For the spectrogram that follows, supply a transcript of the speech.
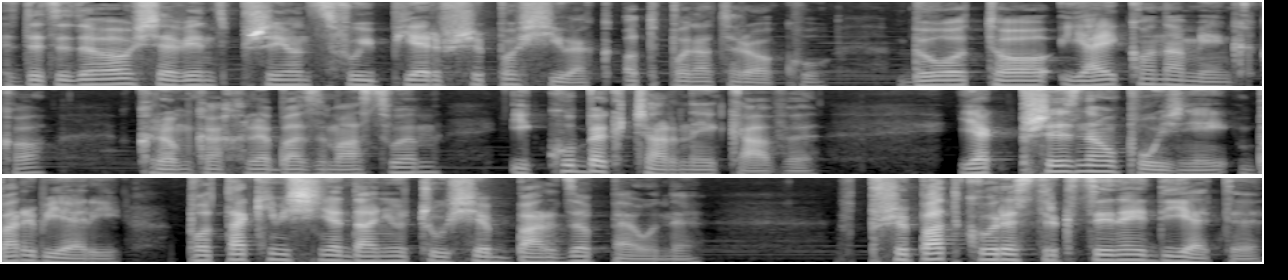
zdecydował się więc przyjąć swój pierwszy posiłek od ponad roku. Było to jajko na miękko, kromka chleba z masłem i kubek czarnej kawy. Jak przyznał później Barbieri, po takim śniadaniu czuł się bardzo pełny. W przypadku restrykcyjnej diety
